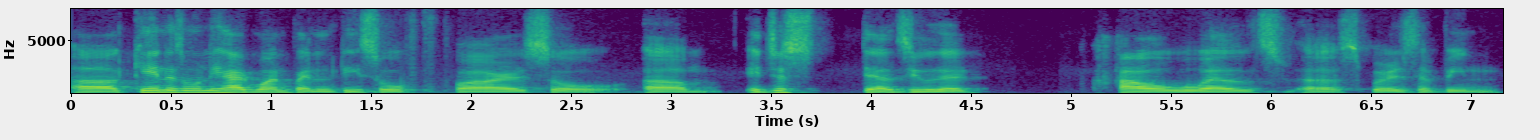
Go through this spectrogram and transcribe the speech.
Uh, Kane has only had one penalty so far, so um, it just tells you that how well uh, Spurs have been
